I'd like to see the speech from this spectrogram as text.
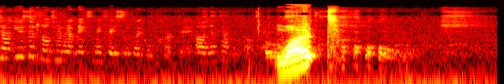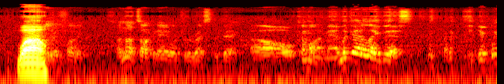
don't use a filter. That makes my face look like a carpet. Oh, that's not the filter. What? Wow. I'm not talking to anyone for the rest of the day. Oh, come on, man. Look at it like this. if we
